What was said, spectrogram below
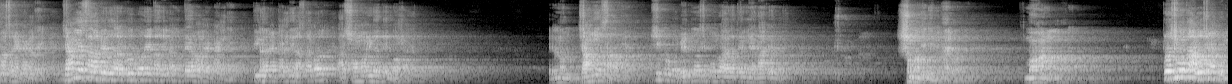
পাঁচ হাজার টাকা দেয় জামিয়া সাহাবের যারা তেরো হাজার টাকা দিই। তিন হাজার টাকা দিয়ে রাস্তা আর সম্মানিতদের দশ হাজার। এটার নাম জামিয়া পনেরো হাজার থেকে লাখের মতো ভাই। মহান। প্রথমত আলোচনা করি।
